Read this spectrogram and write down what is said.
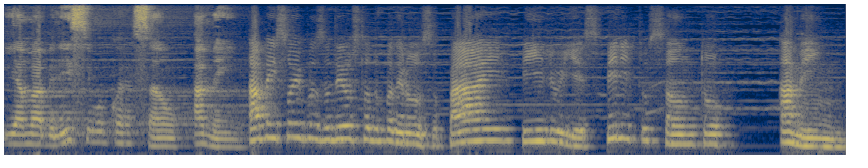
e amabilíssimo coração. Amém. Abençoe-vos o Deus Todo-Poderoso, Pai, Filho e Espírito Santo. Amém.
